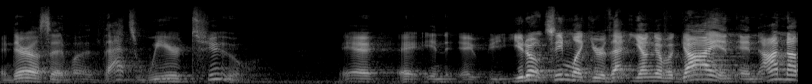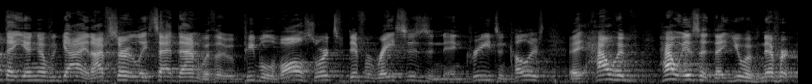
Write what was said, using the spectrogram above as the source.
And Daryl said, Well, that's weird too. Uh, uh, you don't seem like you're that young of a guy, and, and, I'm not that young of a guy, and I've certainly sat down with uh, people of all sorts of different races and, and creeds and colors. Uh, how, have, how is it that you have never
